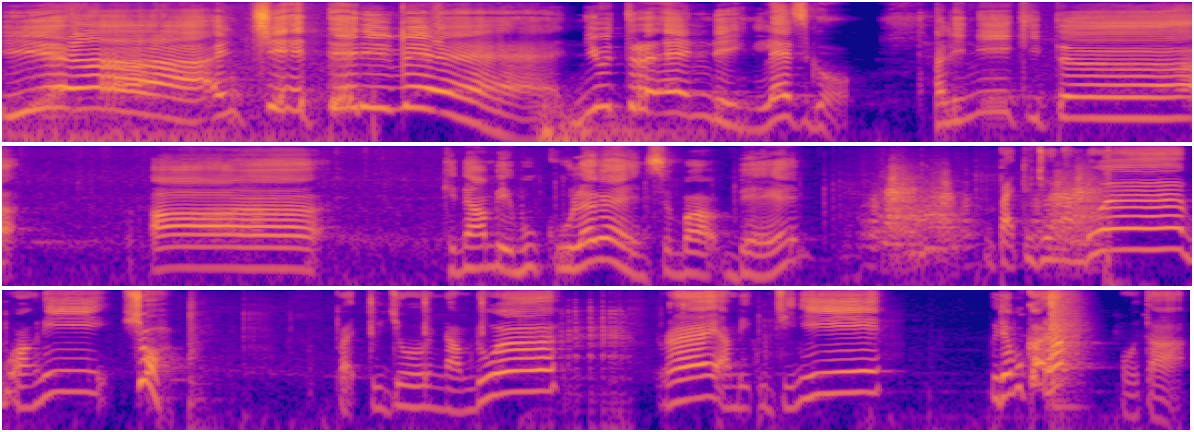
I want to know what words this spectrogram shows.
Yeah, Encik Teddy Bear. Neutral ending. Let's go. Kali ni kita uh, kena ambil buku lah kan sebab bear kan. 4762 buang ni. Syuh. 4762. Right, ambil kunci ni. Oh, dah buka dah? Oh tak.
